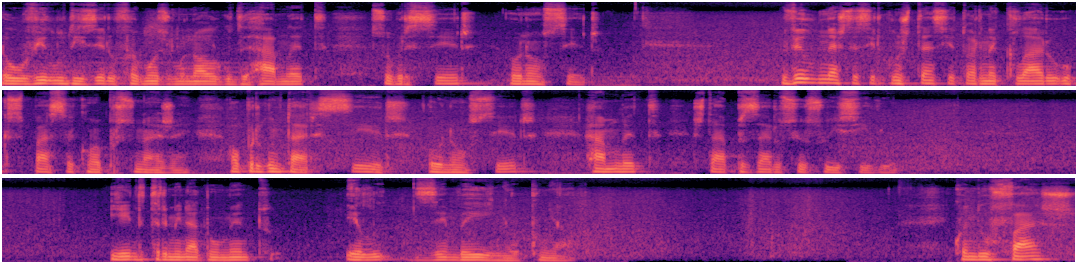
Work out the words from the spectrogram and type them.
a ouvi-lo dizer o famoso monólogo de Hamlet sobre ser ou não ser. Vê-lo nesta circunstância torna claro o que se passa com a personagem. Ao perguntar ser ou não ser, Hamlet está a pesar o seu suicídio. E em determinado momento ele desembainha o punhal. Quando o faz,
